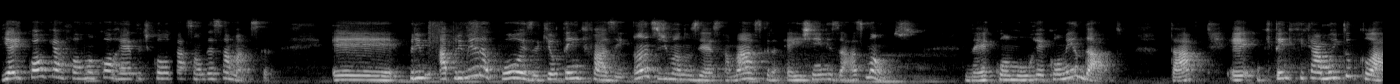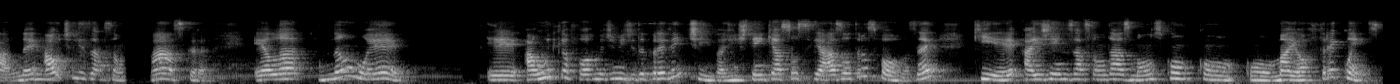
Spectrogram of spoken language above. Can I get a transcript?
E aí, qual que é a forma correta de colocação dessa máscara? é, a primeira coisa que eu tenho que fazer antes de manusear essa máscara é higienizar as mãos, né? Como recomendado, tá? É, o que tem que ficar muito claro, né? A utilização da máscara, ela não é, é a única forma de medida preventiva. A gente tem que associar as outras formas, né? Que é a higienização das mãos com, com, com maior frequência.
